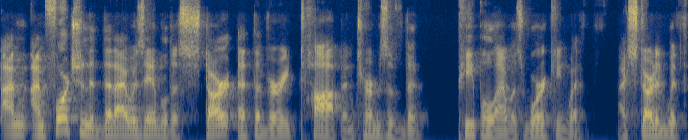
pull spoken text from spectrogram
I'm I'm fortunate that I was able to start at the very top in terms of the people I was working with. I started with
